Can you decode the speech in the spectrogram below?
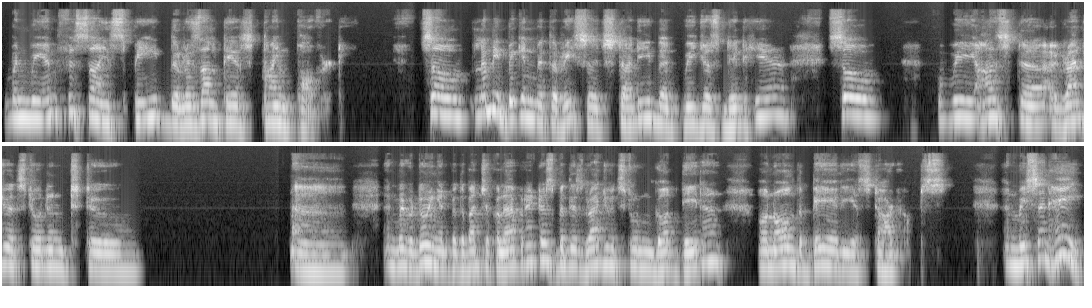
when we emphasize speed, the result is time poverty. So let me begin with a research study that we just did here. So we asked uh, a graduate student to uh, and we were doing it with a bunch of collaborators, but this graduate student got data on all the Bay Area startups. And we said, hey,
